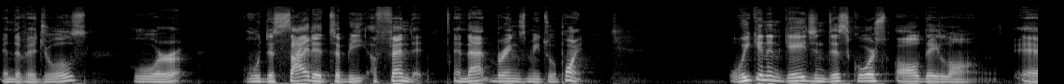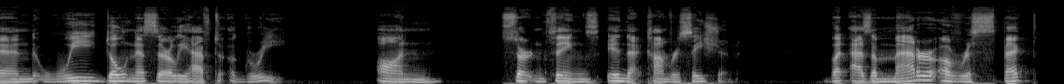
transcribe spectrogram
individuals who were who decided to be offended, and that brings me to a point. We can engage in discourse all day long, and we don't necessarily have to agree on certain things in that conversation. But as a matter of respect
